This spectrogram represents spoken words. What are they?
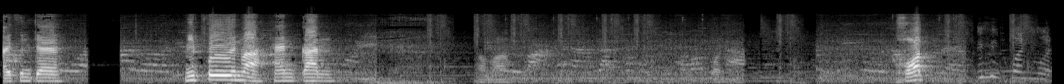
ไอ้คุณแจ มีปืนว่ะแฮนด์กันเอามาคอสกวนหมด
